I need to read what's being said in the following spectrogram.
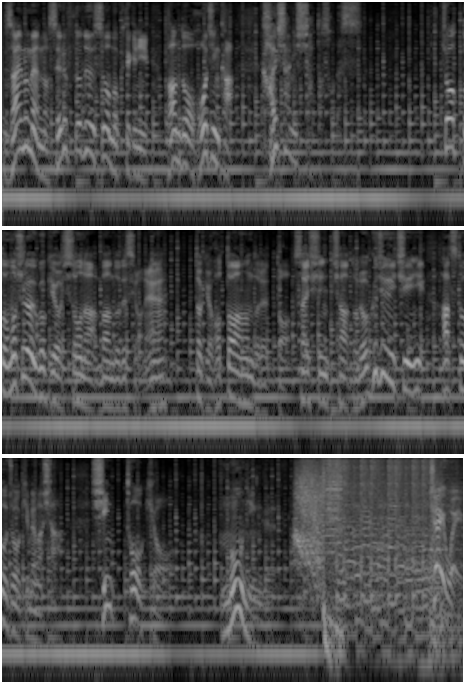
財務面のセルフプロデュースを目的にバンドを法人化会社にしちゃったそうです。ちょっと面白い動きをしそうなバンドですよね。TOKIOHOT100 最新チャート61位に初登場を決めました新東京モーニング J-WAVE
